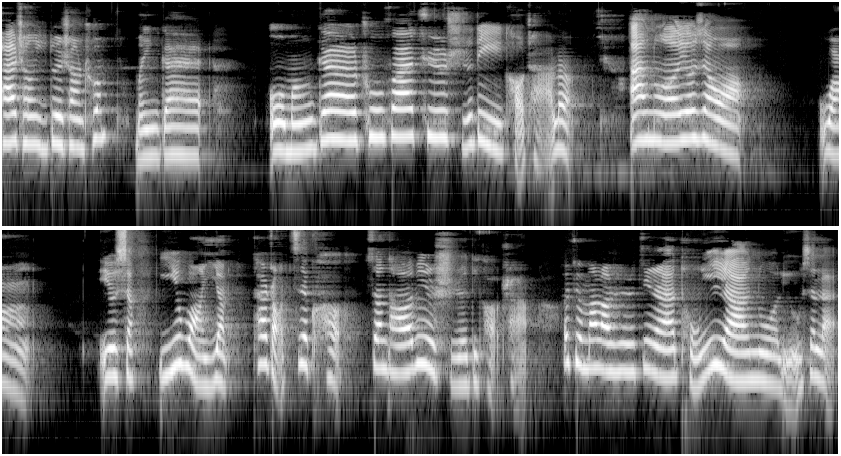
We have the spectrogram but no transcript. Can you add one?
排成一队上车。我们应该，我们该出发去实地考察了。阿诺又像往往又像以往一样，他找借口想逃避实地考察，而且马老师竟然同意阿诺留下来。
